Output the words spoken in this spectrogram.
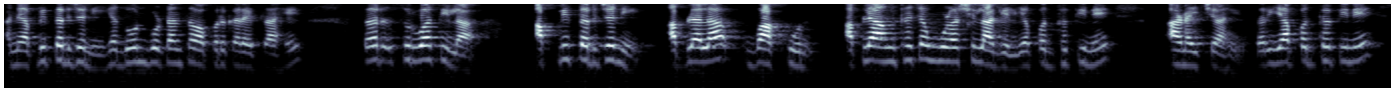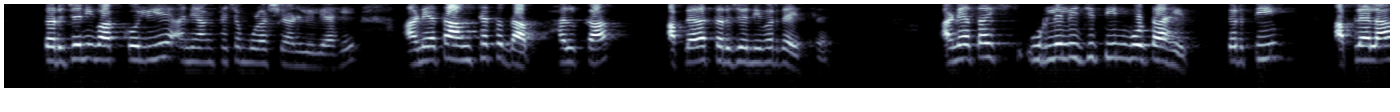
आणि आपली तर्जनी या दोन बोटांचा वापर करायचा आहे. तर सुरुवातीला आपली तर्जनी आपल्याला वाकून आपल्या अंगठ्याच्या मुळाशी लागेल या पद्धतीने आणायची आहे. तर या पद्धतीने तर्जनी वाकवली आहे आणि अंगठ्याच्या मुळाशी आणलेली आहे. आणि आता अंगठ्याचा दाब हलका आपल्याला तर्जनीवर द्यायचा आहे आणि आता उरलेली जी तीन बोटं आहेत तर ती आपल्याला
